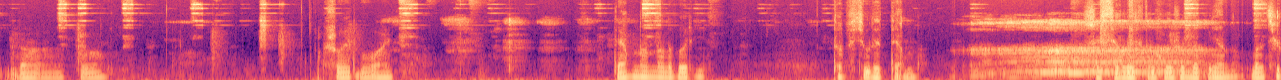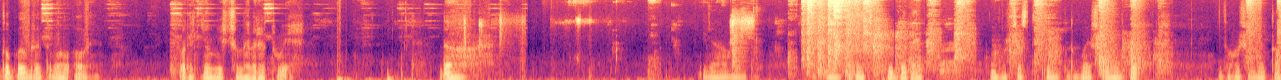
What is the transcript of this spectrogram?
Да, то... Що відбувається? Темно на дворі. Та всюди темно. Щось електрикою вже непонятно. Мене світло би врятувало, але нього нічого не врятує. Да. Я вам коротше прибере. Ну, щось таке подумаєш, що він двор. І захоче мене там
